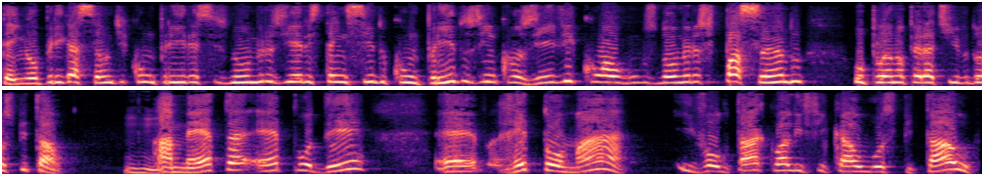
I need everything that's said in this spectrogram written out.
tem obrigação de cumprir esses números e eles têm sido cumpridos, inclusive com alguns números passando o plano operativo do hospital. Uhum. A meta é poder é, retomar e voltar a qualificar o hospital,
